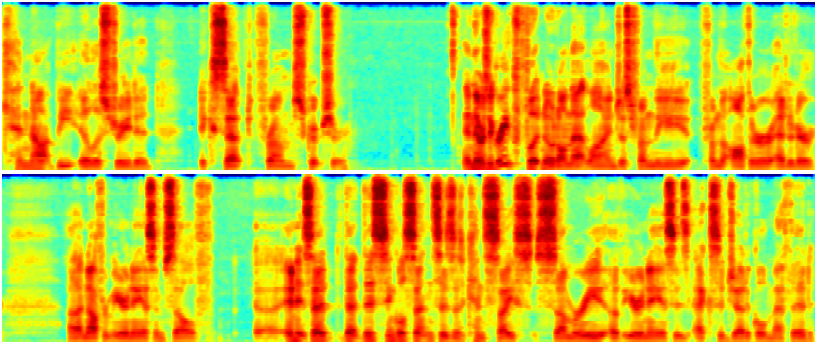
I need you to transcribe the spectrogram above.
cannot be illustrated except from Scripture." And there was a great footnote on that line, just from the from the author or editor, uh, not from Irenaeus himself. uh, and it said that this single sentence is a concise summary of Irenaeus's exegetical method.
